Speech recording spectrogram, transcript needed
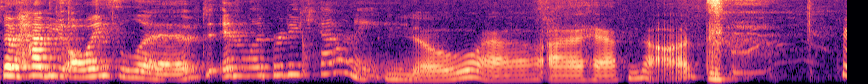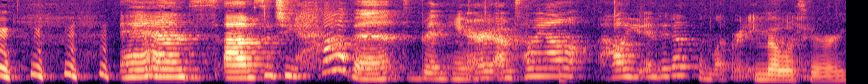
So, have you always lived in Liberty County? No, I, I have not. And um, since you haven't been here, I'm telling you how you ended up in Liberty. County. Military.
